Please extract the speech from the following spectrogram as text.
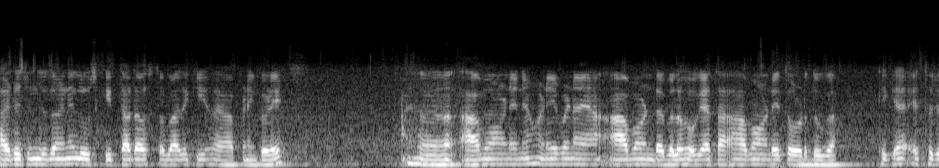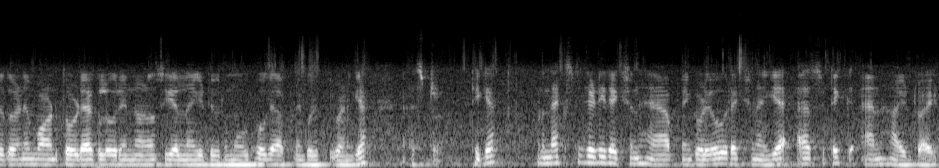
ਹਾਈਡਰੋਜਨ ਜਦੋਂ ਇਹਨੇ ਲੂਜ਼ ਕੀਤਾ ਤਾਂ ਉਸ ਤੋਂ ਬਾਅਦ ਕੀ ਹੋਇਆ ਆਪਣੇ ਕੋਲੇ? ਆ ਬੌਂਡ ਇਹਨੇ ਹੁਣੇ ਬਣਾਇਆ ਆ ਬੌਂਡ ਡਬਲ ਹੋ ਗਿਆ ਤਾਂ ਆ ਬੌਂਡ ਇਹ ਤੋੜ ਦੂਗਾ, ਠੀਕ ਹੈ? ਇੱਥੋਂ ਜਦੋਂ ਇਹਨੇ ਬੌਂਡ ਤੋੜਿਆ ਕਲੋਰੀਨ ਨਾਲੋਂ Cl ਨੈਗੇਟਿਵ ਰਿਮੂਵ ਹੋ ਗਿਆ, ਆਪਣੇ ਕੋਲ ਕੀ ਬਣ ਗਿਆ? ਐਸਟਰ ਠੀਕ ਹੈ? ਹੁਣ ਨੈਕਸਟ ਜਿਹੜੀ ਰਿਐਕਸ਼ਨ ਹੈ ਆਪਣੇ ਕੋਲੇ, ਉਹ ਰਿਐਕਸ਼ਨ ਹੈਗੀ ਹੈ ਐਸਿਟਿਕ ਐਨਹਾਈਡਰਾਈਡ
